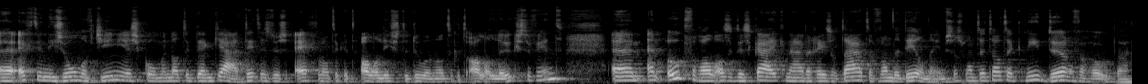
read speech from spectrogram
uh, echt in die zone of genius kom. En dat ik denk, ja, dit is dus echt wat ik het allerliefste doe en wat ik het allerleukste vind. Um, en ook vooral als ik dus kijk naar de resultaten van de deelnemers. Want dit had ik niet durven hopen.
